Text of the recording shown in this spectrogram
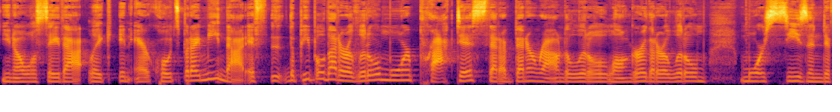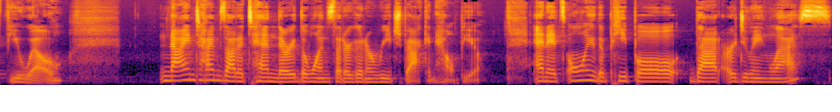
you know, we'll say that like in air quotes, but I mean that. If the people that are a little more practiced, that have been around a little longer, that are a little more seasoned, if you will, nine times out of 10, they're the ones that are going to reach back and help you. And it's only the people that are doing less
